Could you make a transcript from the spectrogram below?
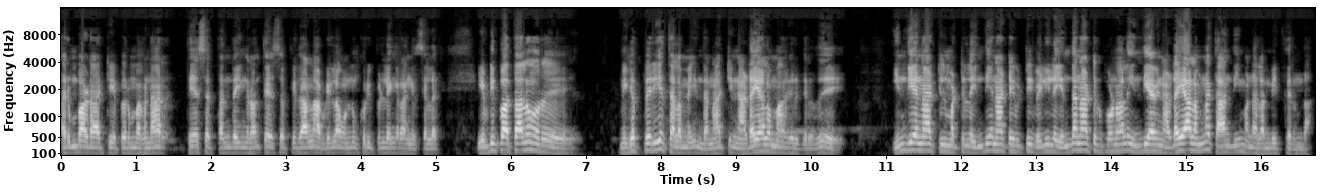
அரும்பாடு ஆற்றிய பெருமகனார் தேச தந்தைங்கிறோம் தேச பிதாலாம் அப்படிலாம் ஒன்றும் குறிப்பில்லைங்கிறாங்க சிலர். எப்படி பார்த்தாலும் ஒரு மிகப்பெரிய தலைமை இந்த நாட்டின் அடையாளமாக இருக்கிறது இந்திய நாட்டில் மட்டும் இல்லை இந்திய நாட்டை விட்டு வெளியில எந்த நாட்டுக்கு போனாலும் இந்தியாவின் அடையாளம்னா காந்தியும் அண்ணல் அம்பேத்கரும் தான்.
